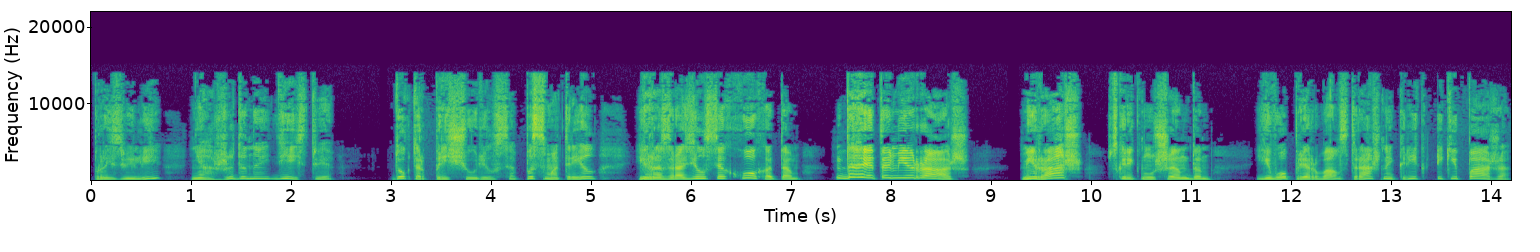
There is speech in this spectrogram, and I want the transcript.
произвели неожиданное действие. Доктор прищурился, посмотрел и разразился хохотом. «Да это мираж!» «Мираж?» — вскрикнул Шендон. Его прервал страшный крик экипажа.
